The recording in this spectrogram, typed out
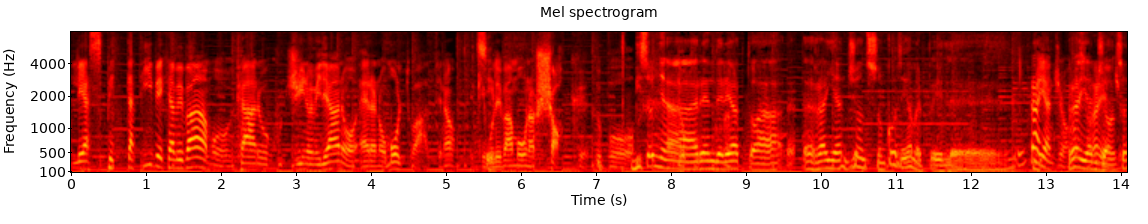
le aspettative che avevamo, caro cugino Emiliano, erano molto alte, no? Perché Sì. volevamo uno shock dopo... Bisogna dopo- rendere atto a eh, Ryan Johnson, come si chiama il, il Ryan Johnson. Ryan Johnson,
